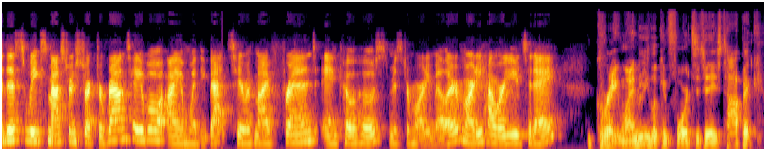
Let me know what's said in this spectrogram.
to this week's Master Instructor Roundtable. I am Wendy Batts here with my friend and co host, Mr. Marty Miller. Marty, how are you today? Great, Wendy. Looking forward to today's topic.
